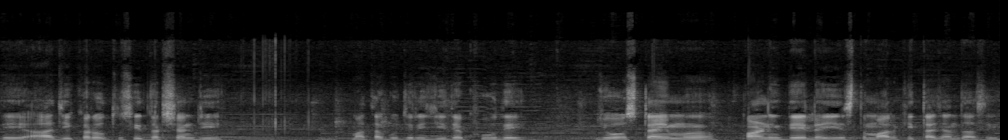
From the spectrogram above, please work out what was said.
ਤੇ ਆ ਜੀ ਕਰੋ ਤੁਸੀਂ ਦਰਸ਼ਨ ਜੀ। ਮਾਤਾ ਗੁਜਰੀ ਜੀ ਦੇ ਖੂਹ ਦੇ, ਜੋ ਉਸ ਟਾਈਮ ਪਾਣੀ ਦੇ ਲਈ ਇਸਤੇਮਾਲ ਕੀਤਾ ਜਾਂਦਾ ਸੀ।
